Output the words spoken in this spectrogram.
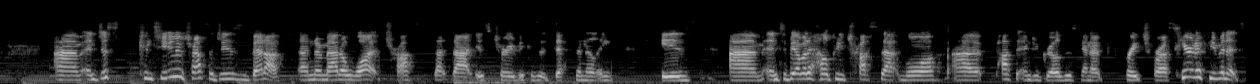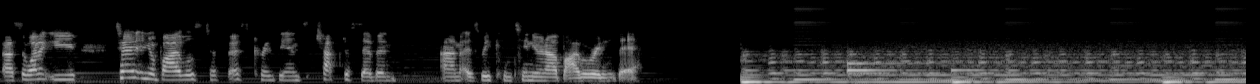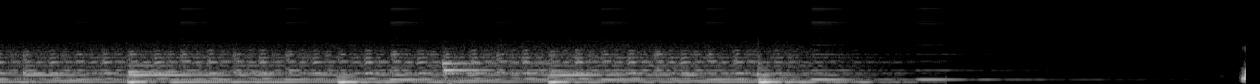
Um, and just continue to trust that Jesus is better. And no matter what, trust that that is true because it definitely is. Um, and to be able to help you trust that more, uh, Pastor Andrew Grills is going to preach for us here in a few minutes. Uh, so why don't you turn in your Bibles to First Corinthians chapter 7 um, as we continue in our Bible reading there.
